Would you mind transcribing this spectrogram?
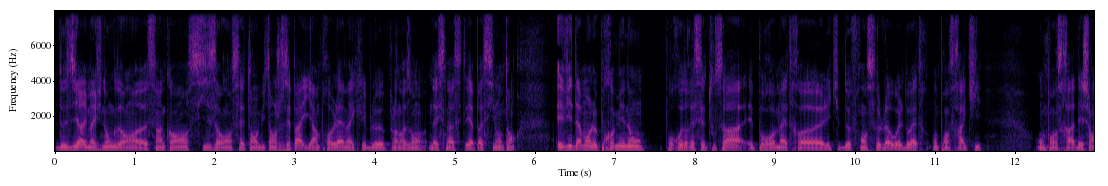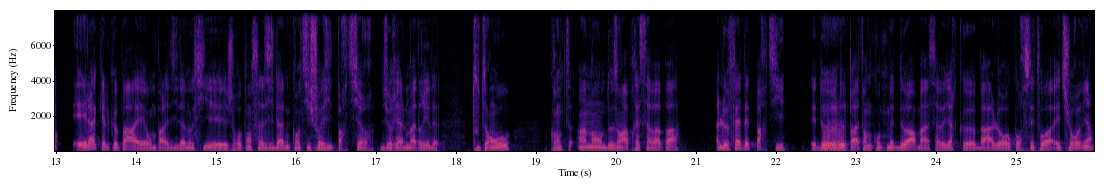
De se dire imaginons que dans 5 ans 6 ans 7 ans 8 ans je sais pas il y a un problème avec les bleus plein de raisons. Naïsna c'était il y a pas si longtemps. Évidemment le premier nom pour redresser tout ça et pour remettre euh, l'équipe de France là où elle doit être on pensera à qui? On pensera à Deschamps. Et là, quelque part, et on parlait de Zidane aussi, et je repense à Zidane quand il choisit de partir du Real Madrid tout en haut, quand un an, deux ans après, ça va pas, le fait d'être parti et de Mhm. ne pas attendre qu'on te mette dehors, bah, ça veut dire que bah, le recours, c'est toi et tu reviens.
